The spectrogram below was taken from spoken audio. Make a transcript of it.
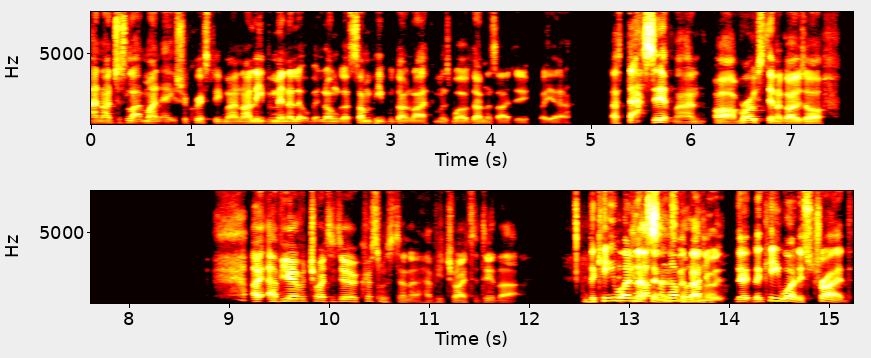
and I just like mine extra crispy, man. I leave them in a little bit longer. Some people don't like them as well done as I do, but yeah, that's that's it, man. Oh, roast dinner goes off. I, have you ever tried to do a Christmas dinner? Have you tried to do that? The key word in that sentence, another Nathaniel, the, the key word is tried.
